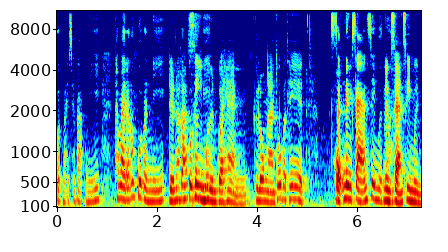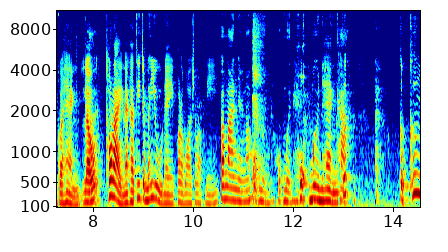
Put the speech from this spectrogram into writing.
กฎหมายฉบับนี้ทำไมเราต้องพูดวันนี้เดี๋ยวนะต้คะองพูดสี่หมื่นกว่าแห่งคือโรงงานทั่วประเทศหกหนึ่งแสนสี่หมื่นหนึ่งแสนสี่หมื่นกว่าแห่ง แล้วเท่าไหร่นะคะ ที่จะไม่อยู่ในพรบฉบับนี้ ประมาณอย่างน้อยหกหมื่นหกหมื่นแห่งหกหมื่นแห่งค่ะก็เกือบครึ่ง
